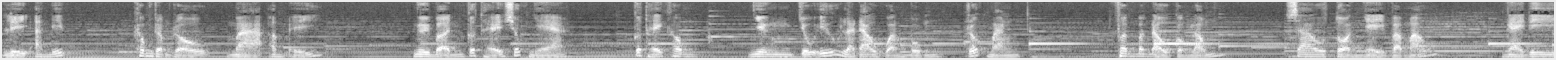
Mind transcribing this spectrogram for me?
Lị amip không rầm rộ mà âm ỉ. Người bệnh có thể sốt nhẹ, có thể không, nhưng chủ yếu là đau quặn bụng, rót mặn. Phân ban đầu còn lỏng, sau toàn nhầy và máu, ngày đi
